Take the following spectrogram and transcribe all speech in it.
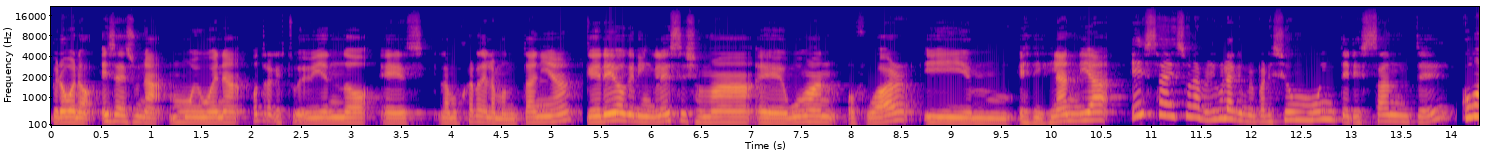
pero bueno, esa es una muy buena. Otra que estuve viendo es La Mujer de la Montaña. Creo que en inglés se llama eh, Woman of War y um, es de Islandia esa es una película que me pareció muy interesante. Como,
